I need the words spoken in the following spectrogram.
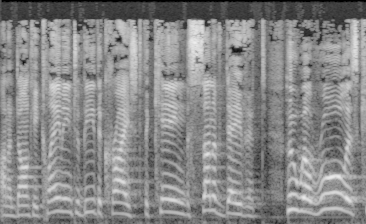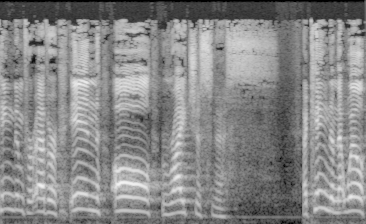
on a donkey, claiming to be the Christ, the King, the Son of David, who will rule his kingdom forever in all righteousness. A kingdom that will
